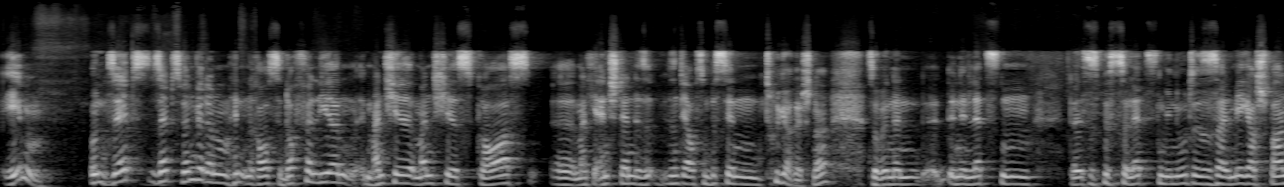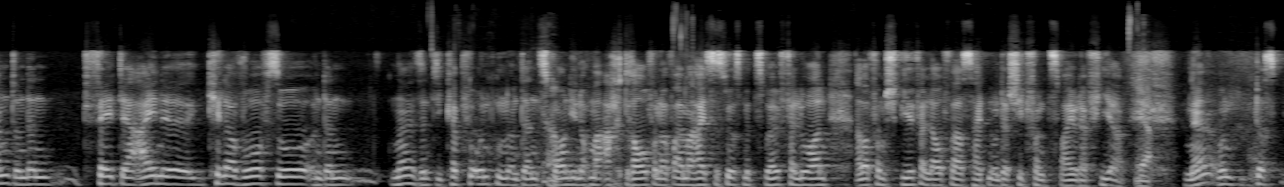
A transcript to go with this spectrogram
Eben. Und selbst, selbst wenn wir dann hinten raus doch verlieren, manche, manche Scores, äh, manche Endstände sind ja auch so ein bisschen trügerisch. Ne? So wenn dann in den letzten da ist es bis zur letzten Minute, ist es halt mega spannend und dann fällt der eine Killerwurf so und dann ne, sind die Köpfe unten und dann scoren ja. die nochmal acht drauf und auf einmal heißt es, du hast mit zwölf verloren, aber vom Spielverlauf war es halt ein Unterschied von zwei oder vier. Ja. Ne? Und das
